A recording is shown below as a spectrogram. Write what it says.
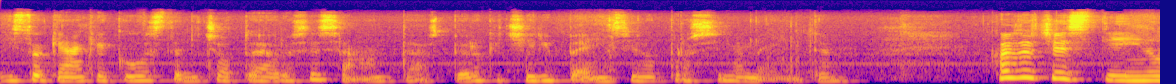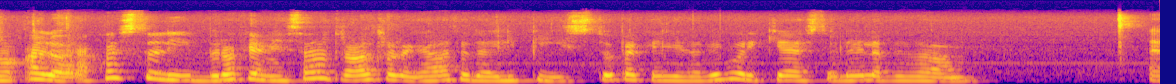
visto che anche costa 18,60 euro, spero che ci ripensino prossimamente. Cosa cestino? Allora, questo libro che mi è stato tra l'altro regalato da Elipisto perché gliel'avevo richiesto, lei l'aveva eh,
